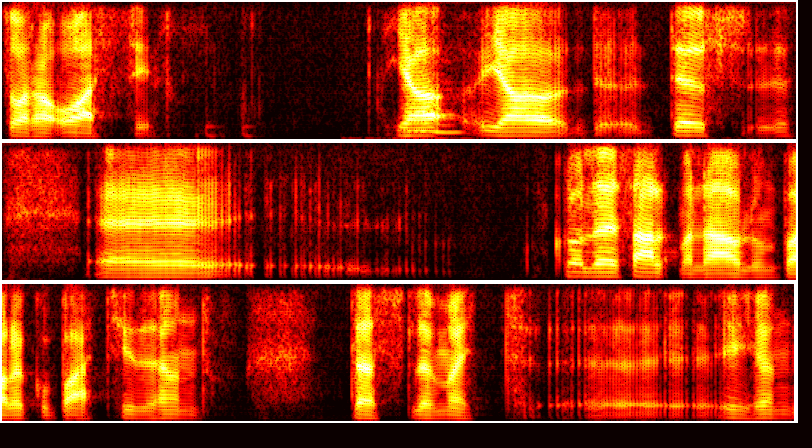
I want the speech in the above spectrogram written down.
tuoda oassin. Ja, mm. ja tietysti kun oli salmalaulun parkkupatsi, se on tässä lömät, ihan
